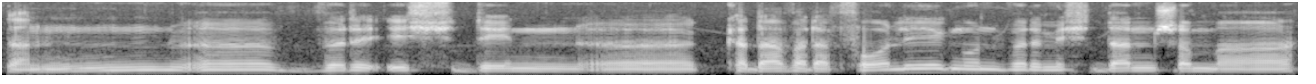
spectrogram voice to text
Dann äh, würde ich den äh, Kadaver davor legen und würde mich dann schon mal,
